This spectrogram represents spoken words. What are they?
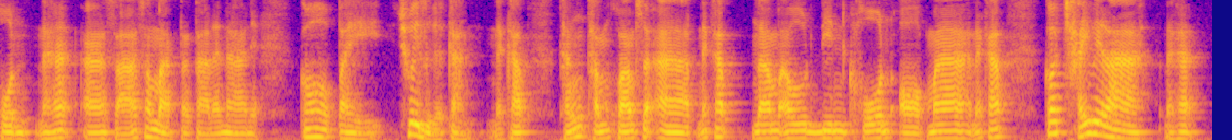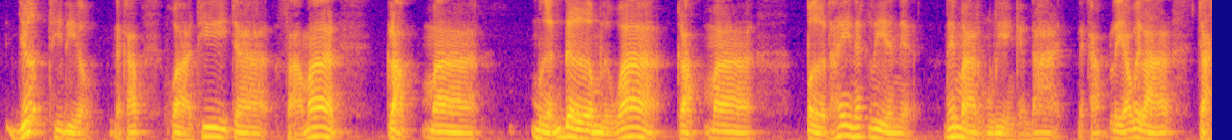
คนนะฮะอาสาสมัครต่างๆนานาเนี่ย ก็ไปช่วยเหลือกันนะครับ ทั้งทำความสะอาดนะครับนำเอาดินโคลนออกมานะครับ ก็ใช้เวลานะครับเยอะทีเดียวนะครับ กว่าที่จะสามารถกลับมาเหมือนเดิมหรือว่ากลับมาเปิดให้นักเรียนเนี่ยได้มาโรงเรียนกันได้นะครับ ระยะเวลาจาก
